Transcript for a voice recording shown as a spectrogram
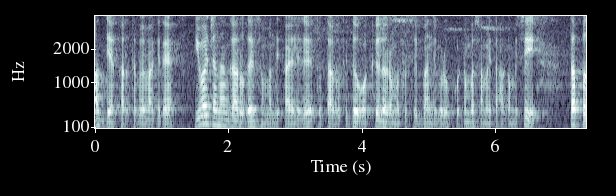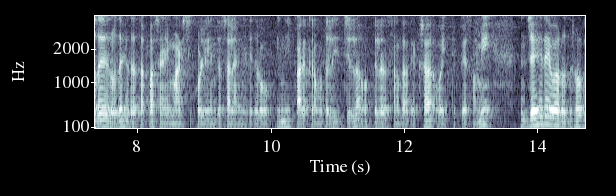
ಆದ್ಯ ಕರ್ತವ್ಯವಾಗಿದೆ. ಯುವ ಜನಾಂಗ ಹೃದಯ ಸಂಬಂಧಿ ಕಾಯಿಲೆಗೆ ತುತ್ತಾಗುತ್ತಿದ್ದು, ವಕೀಲರು ಮತ್ತು ಸಿಬ್ಬಂದಿಗಳು ಕುಟುಂಬ ಸಮೇತ ಆಗಮಿಸಿ ತಪ್ಪದೆ ಹೃದಯದ ತಪಾಸಣೆ ಮಾಡಿಸಿಕೊಳ್ಳಿ ಎಂದು ಸಲಹೆ ನೀಡಿದರು. ಇನ್ನು ಕಾರ್ಯಕ್ರಮದಲ್ಲಿ ಜಿಲ್ಲಾ ವಕೀಲರ ಸಂಘದ ಅಧ್ಯಕ್ಷ ವೈ ತಿಪ್ಪೇಸ್ವಾಮಿ ಜಯದೇವ ಹೃದ್ರೋಗ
